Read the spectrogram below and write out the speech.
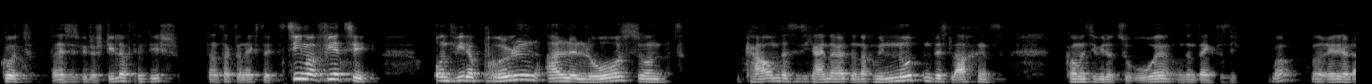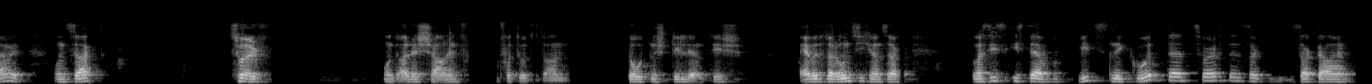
Gut, dann ist es wieder still auf dem Tisch. Dann sagt der nächste 47 und wieder brüllen alle los und kaum, dass sie sich einhalten und nach Minuten des Lachens kommen sie wieder zur Ruhe und dann denkt er sich, ja, dann rede ich halt damit und sagt 12. Und alle schauen ihn verdutzt an. Totenstille am Tisch. Er wird total unsicher und sagt, was ist, ist der Witz nicht gut, der Zwölfte? Sagt, sagt er,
